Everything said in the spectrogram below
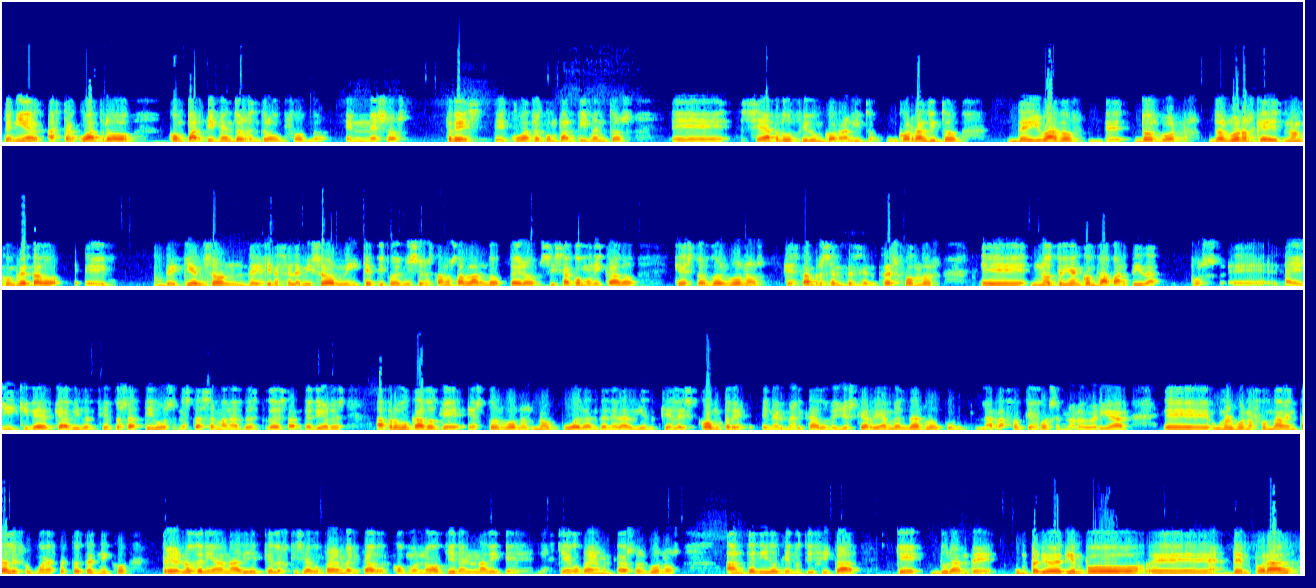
Tenía hasta cuatro compartimentos dentro de un fondo. En esos tres de cuatro compartimentos eh, se ha producido un corralito. Un corralito derivado de dos bonos. Dos bonos que no han concretado eh, de quién son, de quién es el emisor, ni qué tipo de emisión estamos hablando, pero sí se ha comunicado que estos dos bonos, que están presentes en tres fondos, eh, no tenían contrapartida pues eh, la liquidez que ha habido en ciertos activos en estas semanas de estrés anteriores ha provocado que estos bonos no puedan tener alguien que les compre en el mercado. Ellos querrían venderlo por la razón que fuese, no lo verían eh, unos bonos fundamentales un buen aspecto técnico, pero no tenían a nadie que los quisiera comprar en el mercado. Como no tienen nadie que les quiera comprar en el mercado esos bonos, han tenido que notificar que durante un periodo de tiempo eh, temporal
